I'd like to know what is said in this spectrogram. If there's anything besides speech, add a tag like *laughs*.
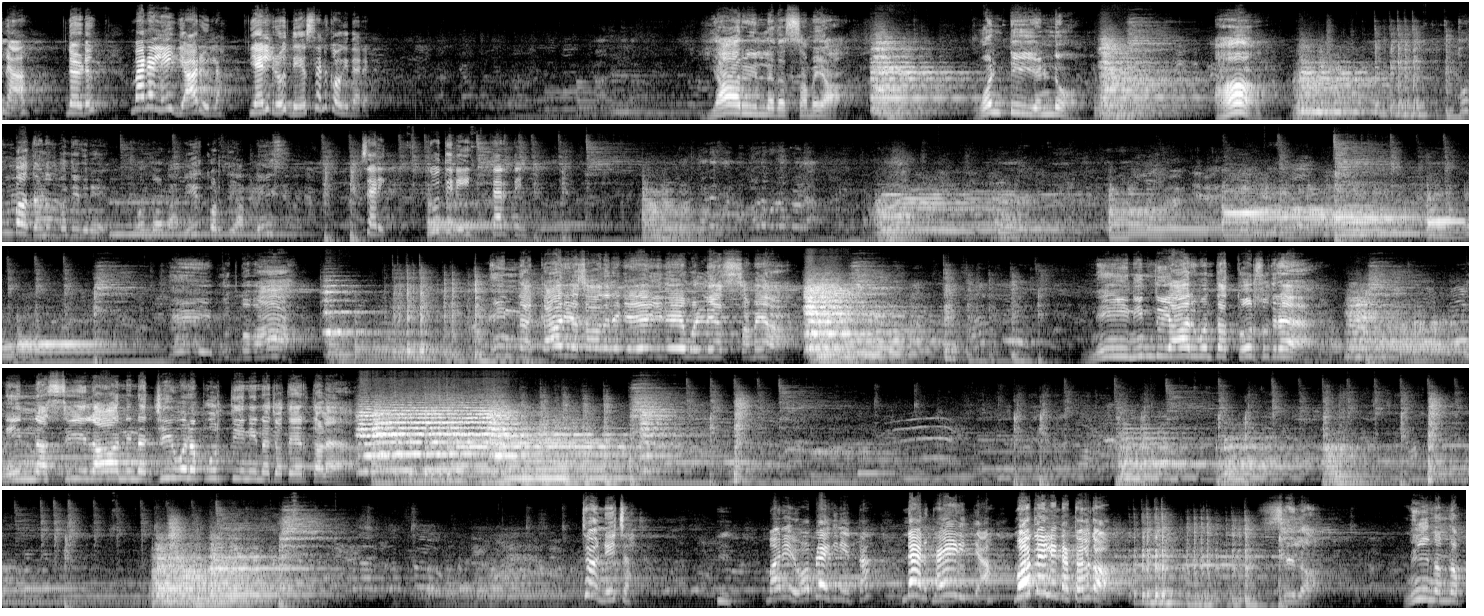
ನೀನಾ ನೋಡು ಮನೇಲಿ ಯಾರು ಇಲ್ಲ. ಎಲ್ಲರೂ ದೇವಸ್ಥಾನಕ್ಕೆ ಹೋಗಿದ್ದಾರೆ. ಯಾರು ಇಲ್ಲದ ಸಮಯ. ಒಂಟಿ ಹೆಣ್ಣು. ಹಾ ತುಂಬಾ ದಣದ್ ಬಂದಿದ್ದೀನಿ. ಒಂದೋಟ ನೀರು ಕೊಡ್ತೀಯಾ ಪ್ಲೀಸ್ ಸರಿ ಕೂತಿರಿ ತರ್ತೀನಿ. ತೋರ್ಸಿದ್ರೆ ನಿನ್ನ ಶೀಲಾ ನಿನ್ನ ಜೀವನ ಪೂರ್ತಿ ನಿನ್ನ ಜೊತೆ ಇರ್ತಾಳೆ.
